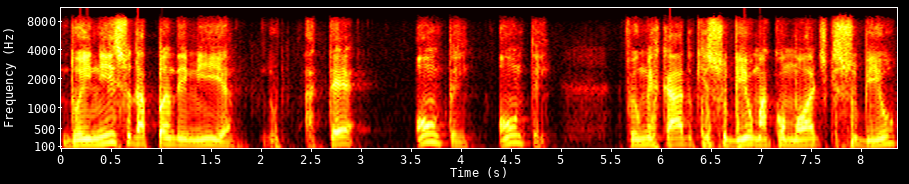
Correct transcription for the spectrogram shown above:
Do início da pandemia até ontem, ontem, foi um mercado que subiu, uma commodity que subiu,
